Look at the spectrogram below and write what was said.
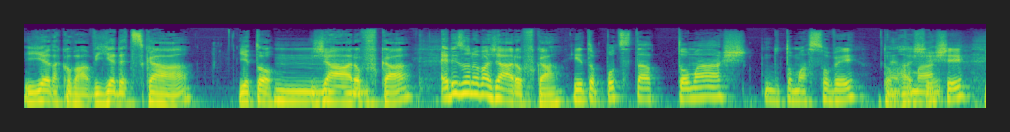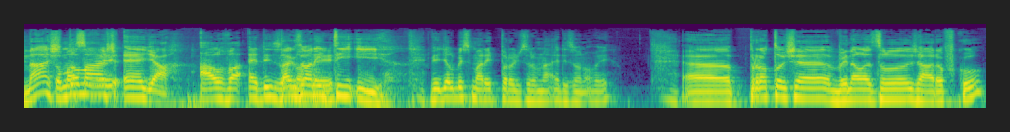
je taková vědecká, je to hmm. žárovka, Edisonova žárovka. Je to podstat Tomáš, Tomasovi, Tomáši. Ne, Tomáši. Náš Tomasovi, Tomáš Éďa. Alva Edisonovi. Takzvaný TE. Věděl bys, Mary, proč zrovna Edisonovi? Uh, protože vynalezl žárovku.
